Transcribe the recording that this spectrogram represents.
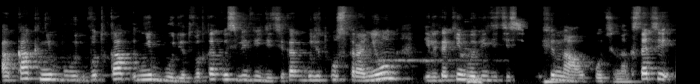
а как не будет, вот как не будет, вот как вы себе видите, как будет устранен или каким вы видите финал Путина. Кстати,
